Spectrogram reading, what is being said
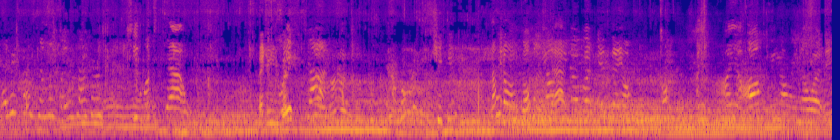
Every time someone waves at her, she looks down. Adrian, you ready? Down. Chicken? No, he don't go for his dad. know what if they are. I, I, uh, we already know what in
